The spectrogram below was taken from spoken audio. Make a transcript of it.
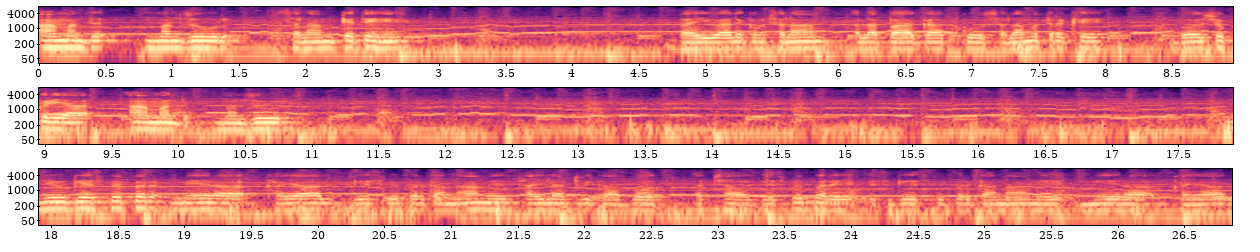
अहमद मंजूर सलाम कहते हैं। भाई, वालेकुम सलाम। अल्लाह पाक आपको सलामत रखे। बहुत शुक्रिया अहमद मंजूर। न्यू गैस पेपर मेरा ख्याल गैस पेपर का नाम है। थाई लॉटरी का बहुत अच्छा गैस पेपर है। इस गैस पेपर का नाम है मेरा ख्याल।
